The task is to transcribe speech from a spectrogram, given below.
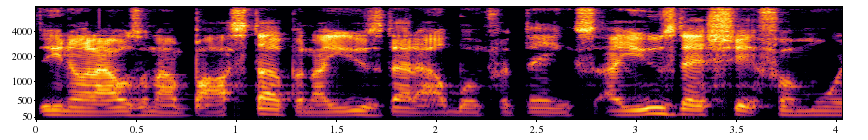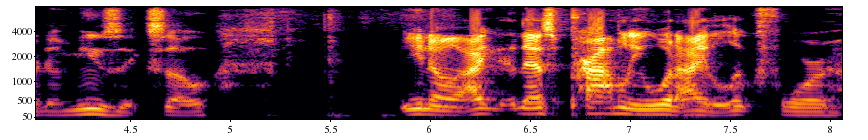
you know, and I was when I bossed up, and I used that album for things. I used that shit for more than music. So you know, I that's probably what I look for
